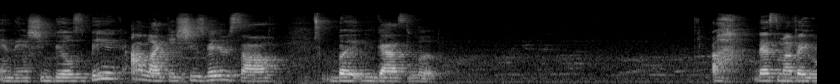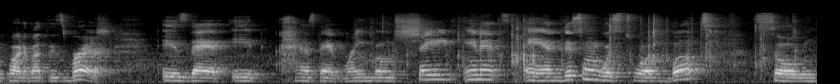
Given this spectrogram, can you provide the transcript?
and then she builds big. I like it. She's very soft but you guys look. Ah, that's my favorite part about this brush is that it has that rainbow shade in it and this one was 12 bucks so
